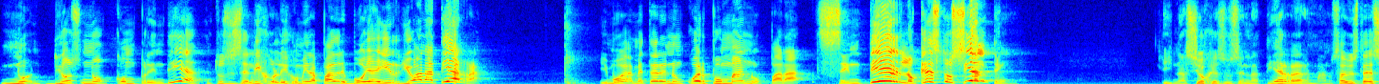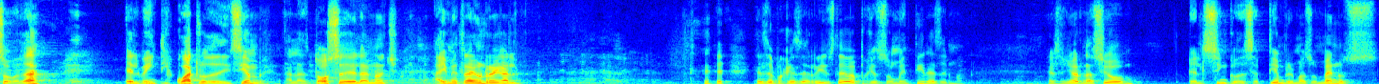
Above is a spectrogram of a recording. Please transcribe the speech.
Dios no comprendía? Entonces el Hijo le dijo, mira Padre, voy a ir yo a la tierra. Y me voy a meter en un cuerpo humano para sentir lo que estos sienten. Y nació Jesús en la tierra, hermano. ¿Sabe usted eso, verdad? El 24 de diciembre, a las 12 de la noche. Ahí me trae un regalo. ya sé por qué se ríe usted, porque son mentiras, hermano. El Señor nació el 5 de septiembre, más o menos,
